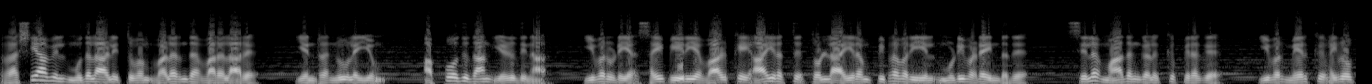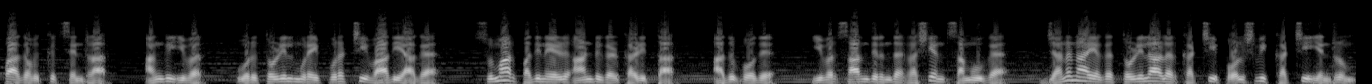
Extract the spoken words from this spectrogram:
ரஷ்யாவில் முதலாளித்துவம் வளர்ந்த வரலாறு என்ற நூலையும் அப்போதுதான் எழுதினார். இவருடைய சைபீரிய வாழ்க்கை ஆயிரத்து தொள்ளாயிரம் பிப்ரவரியில் முடிவடைந்தது. சில மாதங்களுக்கு பிறகு இவர் மேற்கு ஐரோப்பாவுக்கு சென்றார். அங்கு இவர் ஒரு தொழில்முறை புரட்சிவாதியாக சுமார் பதினேழு ஆண்டுகள் கழித்தார். அதுபோது இவர் சார்ந்திருந்த ரஷ்யன் சமூக ஜனநாயக தொழிலாளர் கட்சி போல்ஷ்விக் கட்சி என்றும்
